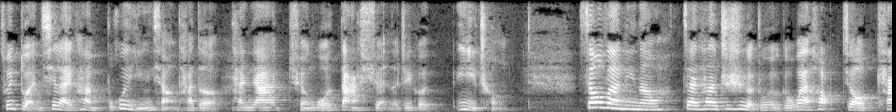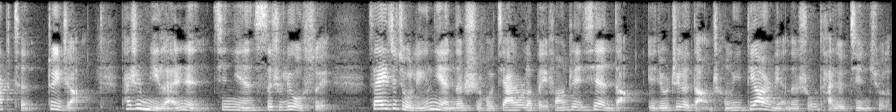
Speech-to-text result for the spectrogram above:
所以短期来看不会影响他的参加全国大选的这个议程。Salvini 呢，在他的支持者中有个外号叫 Captain 队长，他是米兰人，今年四十六岁，在一九九零年的时候加入了北方阵线党，也就是这个党成立第二年的时候他就进去了。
